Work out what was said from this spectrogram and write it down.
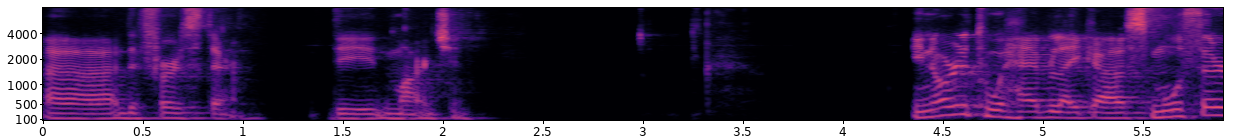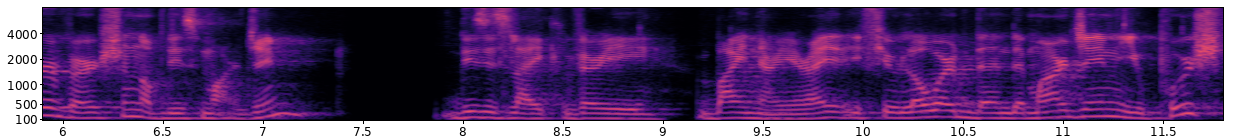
uh, the first term the margin. In order to have like a smoother version of this margin, this is like very binary, right? If you lower than the margin, you push,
